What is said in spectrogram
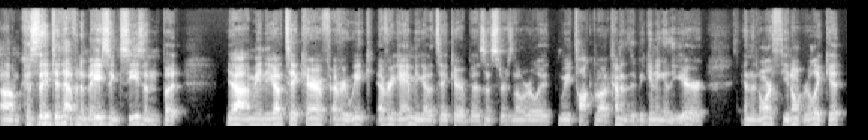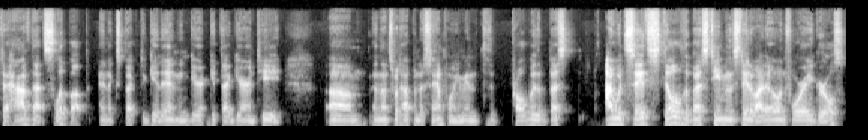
um because they did have an amazing season. But yeah, I mean you got to take care of every week, every game. You got to take care of business. There's no really we talked about kind of the beginning of the year in the north. You don't really get to have that slip up and expect to get in and get, get that guarantee. Um, and that's what happened to Sandpoint. I mean, the, probably the best. I would say it's still the best team in the state of Idaho in 4A girls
